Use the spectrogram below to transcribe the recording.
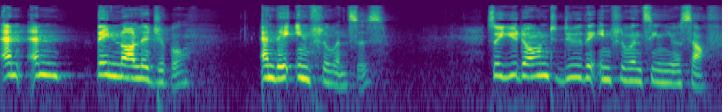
and, and they're knowledgeable, and they're influencers. So you don't do the influencing yourself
